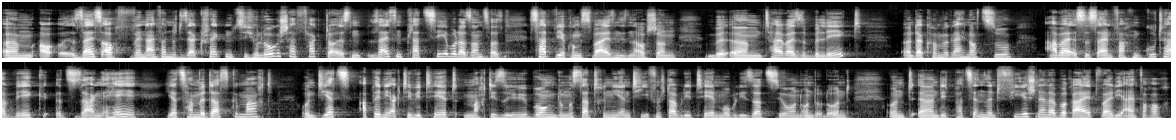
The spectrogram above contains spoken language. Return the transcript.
ähm, sei es auch, wenn einfach nur dieser Crack ein psychologischer Faktor ist, ein, sei es ein Placebo oder sonst was. Es hat Wirkungsweisen, die sind auch schon be, ähm, teilweise belegt. Und da kommen wir gleich noch zu. Aber es ist einfach ein guter Weg äh, zu sagen, hey, jetzt haben wir das gemacht und jetzt ab in die Aktivität, mach diese Übung, du musst da trainieren, Tiefenstabilität, Mobilisation und, und, und. Und äh, die Patienten sind viel schneller bereit, weil die einfach auch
